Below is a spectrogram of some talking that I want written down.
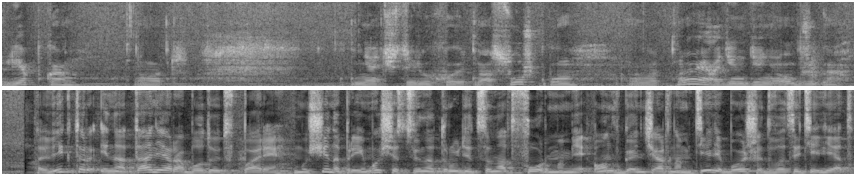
Лепка. Вот. Дня 4 уходит на сушку, Вот. Ну и один день обжига. Виктор и Наталья работают в паре. Мужчина преимущественно трудится над формами. Он в гончарном деле больше 20 лет.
